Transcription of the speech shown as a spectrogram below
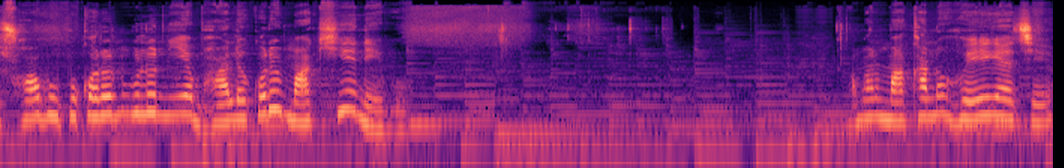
সব উপকরণগুলো নিয়ে ভালো করে মাখিয়ে নেব। আমার মাখানো হয়ে গেছে।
